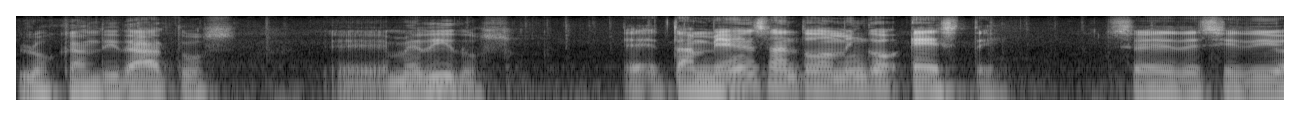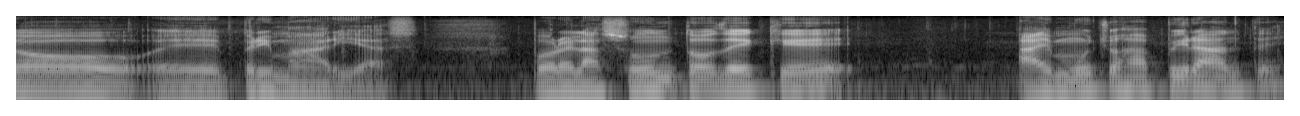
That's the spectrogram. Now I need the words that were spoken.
los candidatos eh, medidos. Eh, también en Santo Domingo Este se decidió eh, primarias por el asunto de que hay muchos aspirantes.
